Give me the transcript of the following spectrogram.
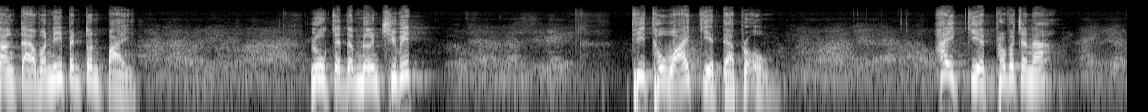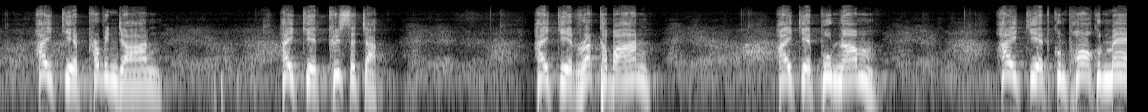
ตั้งแต่วันนี้เป็นต้นไป ลูกจะดำเนินชีวิต ที่ถวายเกียรติแด่พระองค์ ให้เกียรติพระวจนะ ให้เกียรติพระวิญญาณ ให้เกียรติคริสตจักร ให้เกียรติรัฐบาล ให้เกียรติผู้นำให้เกียรติคุณพ่อคุณแม่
